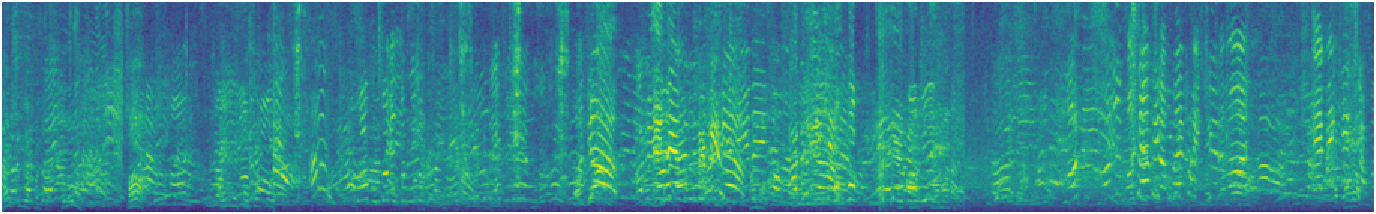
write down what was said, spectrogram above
Her şeyi yapacağız tamam mı? Ha. Elini toprakla Hocam! Abi nereye hocam? oturmak. Hocam yapmaya kaçıyorum ha. Emek Para. yapma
